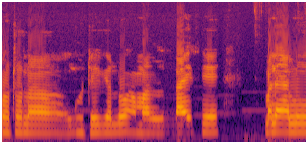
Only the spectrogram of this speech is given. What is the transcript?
ঘটনা ঘটে গেল। আমার লাইফে মানে আমি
